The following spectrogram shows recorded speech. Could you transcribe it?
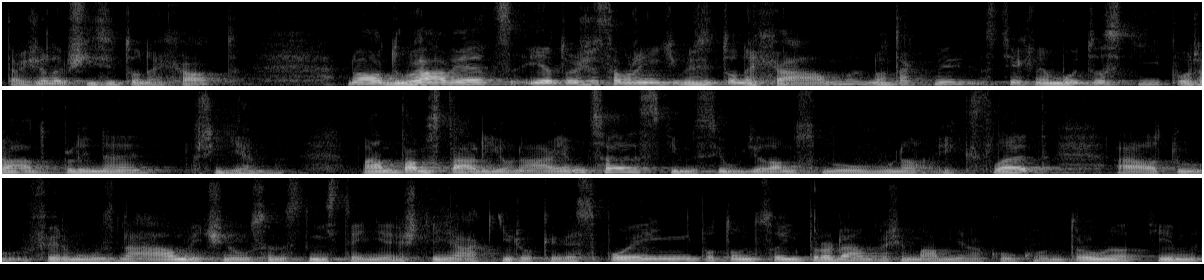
Takže lepší si to nechat. No a druhá věc je to, že samozřejmě tím, že si to nechám, no tak mi z těch nemovitostí pořád plyne příjem. Mám tam stálýho nájemce, s tím si udělám smlouvu na x let, a tu firmu znám, většinou jsem s ní stejně ještě nějaký roky ve spojení po tom, co ji prodám, takže mám nějakou kontrolu nad tím,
